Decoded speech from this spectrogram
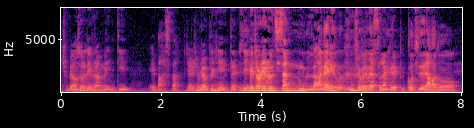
ci abbiamo solo dei frammenti e basta, cioè non abbiamo più niente. Sì. Di Petronio non si sa nulla. Magari cioè, poteva essere anche più considerato.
